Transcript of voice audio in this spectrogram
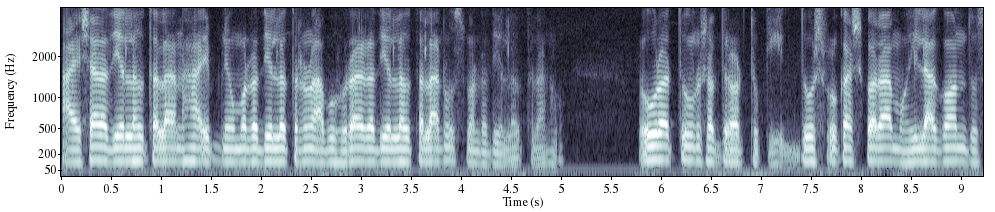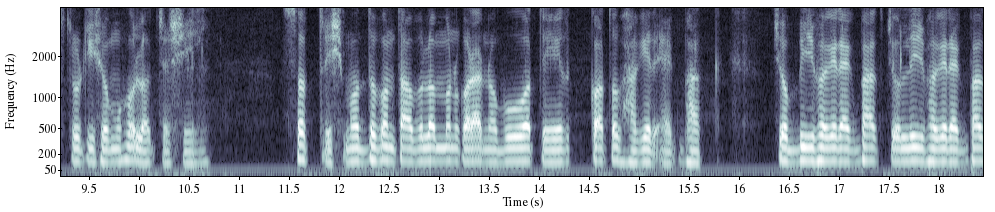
আয়েশা রাদি আল্লাহ তালানহা ইবনে উমর রাদি আল্লাহ তালানহু আবু হুরায় রাদি আল্লাহ তালানহু উসমান রাদি আল্লাহ তালানহু ঔরাতুন শব্দের অর্থ কি? দোষ প্রকাশ করা, মহিলাগণ দুস্ত্রুটি সমূহ লজ্জাশীল। ছত্রিশ, মধ্যপন্থা অবলম্বন করা, নবুয়তের কত ভাগের এক ভাগ? চব্বিশ ভাগের এক ভাগ, চল্লিশ ভাগের এক ভাগ,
